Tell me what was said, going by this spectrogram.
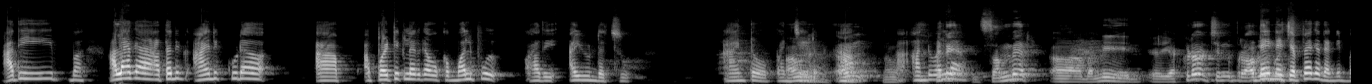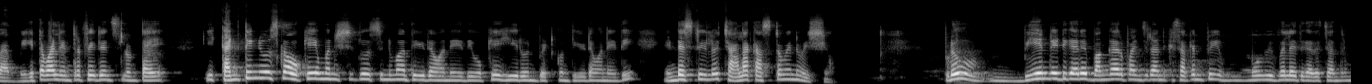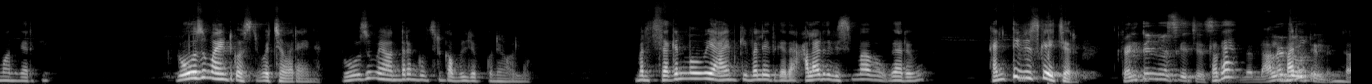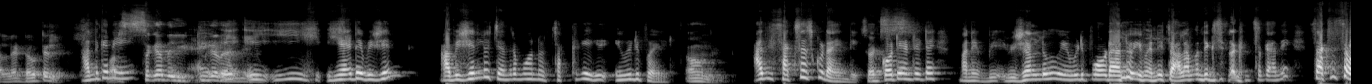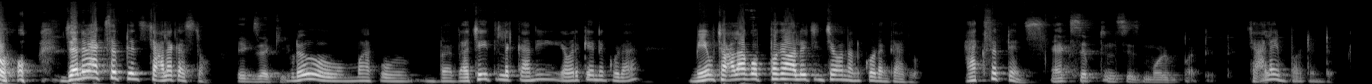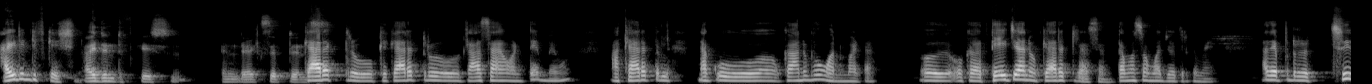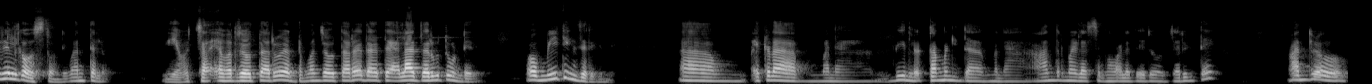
అది అలాగా అతనికి ఆయనకు కూడా ఆ పర్టికులర్గా ఒక మలుపు అది అయి ఉండొచ్చు. ఆయనతో పనిచేయడం అందువల్ల అంటే సమ్వేర్ అవన్నీ ఎక్కడో చిన్న అదే ప్రాబ్లం నేను చెప్పా కదండి మిగతా వాళ్ళ ఇంటర్ఫీరెన్స్లు ఉంటాయి. ఈ కంటిన్యూస్గా ఒకే మనిషితో సినిమా తీయడం అనేది ఒకే హీరోని పెట్టుకొని తీయడం అనేది ఇండస్ట్రీలో చాలా కష్టమైన విషయం. ఇప్పుడు బిఎన్ రెడ్డి గారే బంగారు పంచడానికి సెకండ్ పి మూవీ ఇవ్వలేదు కదా చంద్రమోహన్ గారికి. రోజు మా ఇంటికి వస్తే వచ్చేవారు ఆయన. రోజు మేము అందరం కూర్చొని కబుర్లు చెప్పుకునేవాళ్ళం. మరి సెకండ్ మూవీ ఆయనకి ఇవ్వలేదు కదా అలాంటిది విశ్వబాబు గారు కంటిన్యూస్గా ఇచ్చారు. కంటిన్యూస్గా చేశారు కదా? డౌట్ లేదు అందుకని. ఈ హ్యాడ్ ఏ విజన్ ఆ విజన్లో చంద్రమోహన్ చక్కగా ఇమిడిపోయాడు అవునండి. అది సక్సెస్ కూడా అయింది. ఇంకోటి ఏంటంటే మన విజన్లు ఇమిడిపోవడాలు ఇవన్నీ చాలా మందికి జరగచ్చు కానీ సక్సెస్ అవ్వం. జనం యాక్సెప్టెన్స్ చాలా కష్టం. ఎగ్జాక్ట్లీ ఇప్పుడు మాకు రచయితలకు కానీ ఎవరికైనా కూడా మేము చాలా గొప్పగా ఆలోచించామని అనుకోవడం కాదు. Acceptance. Acceptance is more important చాలా important. Identification. Identification and acceptance. Character ఒక క్యారెక్టర్ రాసామంటే మేము ఆ క్యారెక్టర్ నాకు ఒక అనుభవం అనమాట ఒక తేజ అని ఒక క్యారెక్టర్ రాశాను తమసమ జ్యోతిర్గమే. అది ఎప్పుడు సీరియల్గా వస్తుంది వంతెలు. ఎవరు చ- ఎవరు చదువుతారో ఎంతమంది చదువుతారో లేకపోతే ఎలా జరుగుతూ ఉండేది. ఓ మీటింగ్ జరిగింది. ఎక్కడ ఇక్కడ మన దీనిలో తమిళ మన ఆంధ్ర మహిళా సభ వాళ్ళది ఏదో జరిగితే అందులో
